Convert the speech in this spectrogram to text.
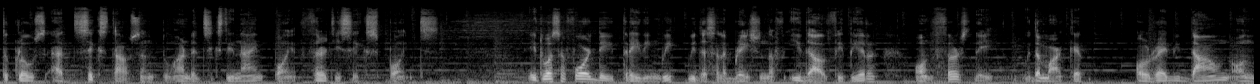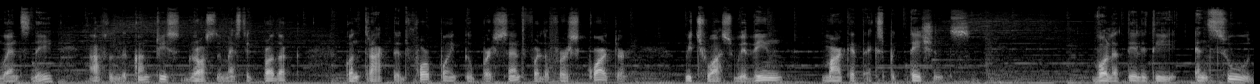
to close at 6,269.36 points. It was a four day trading week with the celebration of Eid al Fitr on Thursday, with the market already down on Wednesday after the country's gross domestic product contracted 4.2% for the first quarter, which was within market expectations. Volatility ensued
